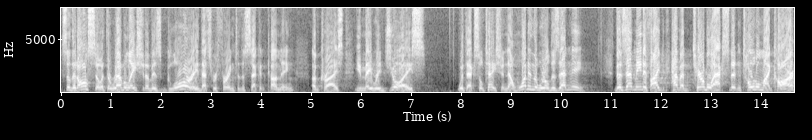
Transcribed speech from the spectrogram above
So that also at the revelation of his glory, that's referring to the second coming, of Christ, you may rejoice with exultation. Now, what in the world does that mean? Does that mean if I have a terrible accident and total my car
